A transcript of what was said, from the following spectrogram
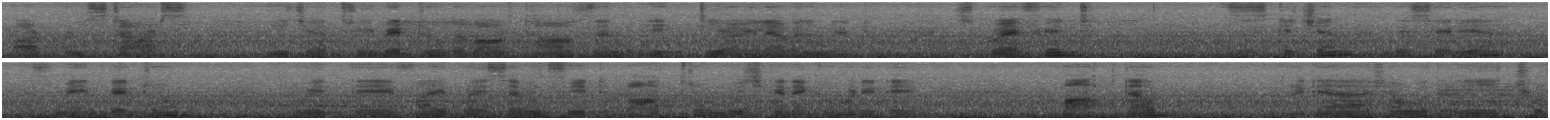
apartment starts. Each are three bedroom, about 1080 or 1100 square feet. This is kitchen, this area, this main bedroom with a 5 by 7 feet bathroom which can accommodate a bathtub. এটা সম্ভবত এই ছোট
